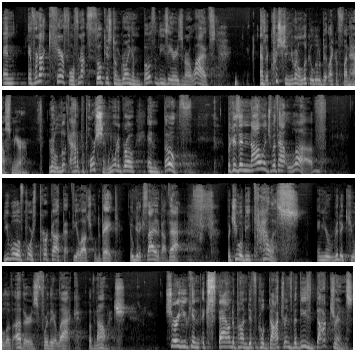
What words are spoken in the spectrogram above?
And if we're not careful, if we're not focused on growing in both of these areas in our lives, as a Christian, you're going to look a little bit like a funhouse mirror. You're going to look out of proportion. We want to grow in both. Because in knowledge without love, you will, of course, perk up at theological debate. You'll get excited about that. But you will be callous in your ridicule of others for their lack of knowledge. Sure, you can expound upon difficult doctrines, but these doctrines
